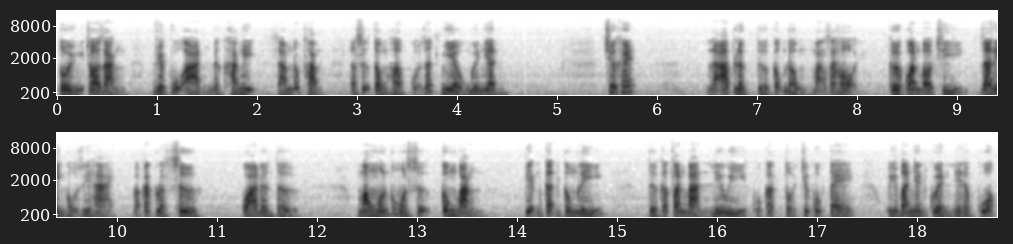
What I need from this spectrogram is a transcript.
Tôi cho rằng việc vụ án được kháng nghị giám đốc thẩm là sự tổng hợp của rất nhiều nguyên nhân. Trước hết là áp lực từ cộng đồng mạng xã hội, cơ quan báo chí, gia đình Hồ Duy Hải và các luật sư qua đơn từ, mong muốn có một sự công bằng, tiệm cận công lý từ các văn bản lưu ý của các tổ chức quốc tế, Ủy ban Nhân quyền Liên Hợp Quốc.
